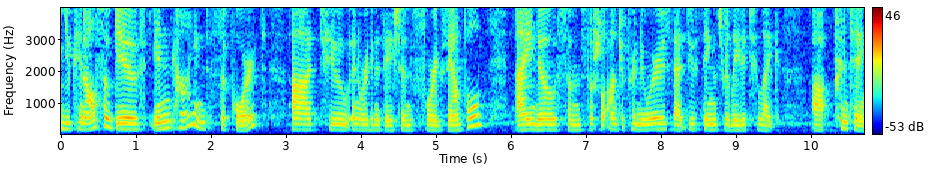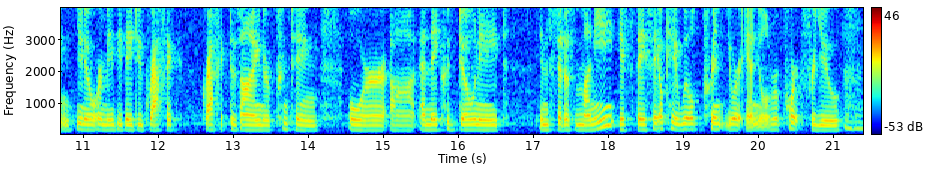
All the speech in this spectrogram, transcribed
you can also give in-kind support uh, to an organization. For example, I know some social entrepreneurs that do things related to like uh, printing, you know, or maybe they do graphic graphic design or printing, or uh, and they could donate instead of money if they say, okay, we'll print your annual report for you, mm-hmm.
